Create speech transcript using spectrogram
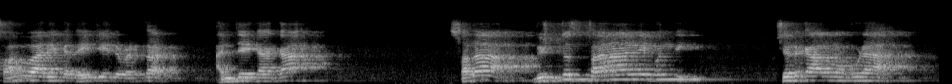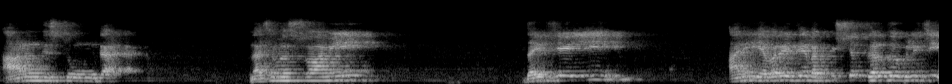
స్వామివారి యొక్క దయచేసి పెడతాడు. అంతేకాక సదా విష్ణు స్థానాన్ని పొంది చిరకాలను కూడా ఆనందిస్తూ ఉంటాడు. నరసింహస్వామి దయచేయి అని ఎవరైతే భక్తి శ్రద్ధలతో పిలిచి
